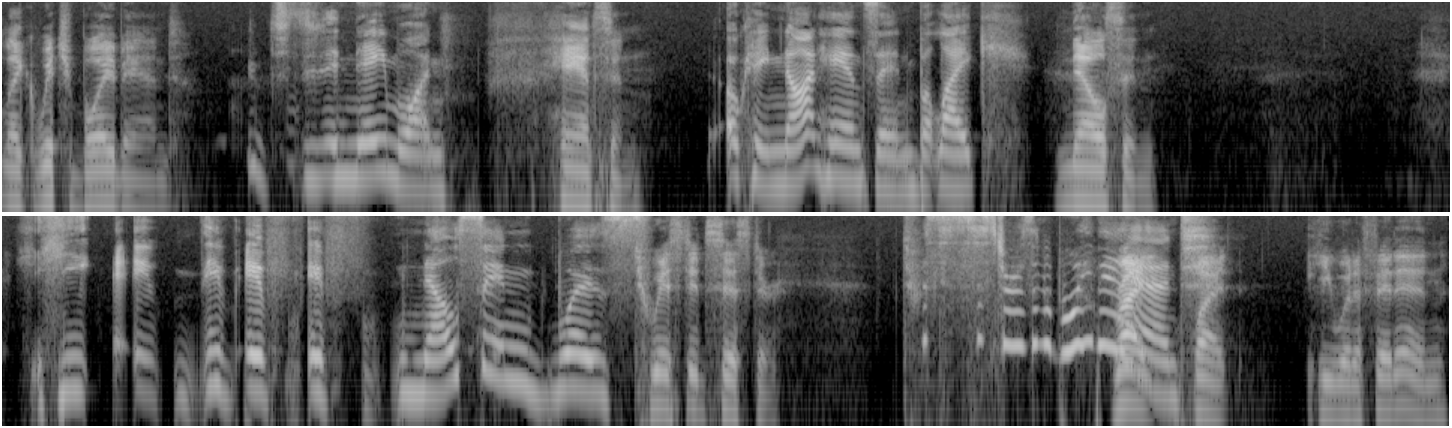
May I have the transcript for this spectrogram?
like which boy band? Name one. Hanson. Okay, not Hanson, but like Nelson. he if if if Nelson was Twisted Sister. Twisted Sister isn't a boy band. Right, but he would have fit in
